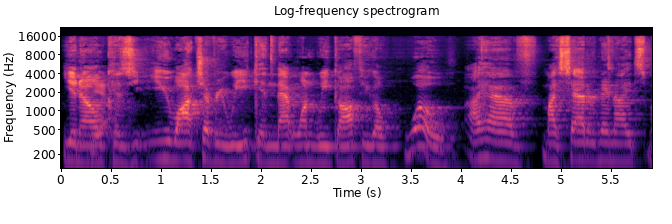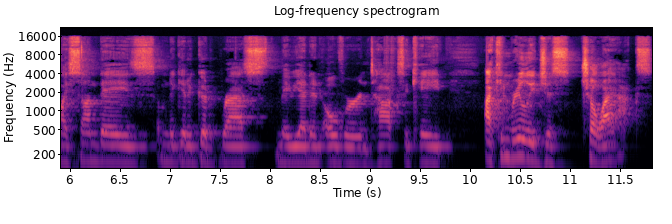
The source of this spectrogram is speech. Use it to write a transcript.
you know, Yeah. because you watch every week and that one week off, you go, whoa, I have my Saturday nights, my Sundays. I'm going to get a good rest. Maybe I didn't over intoxicate. I can really just chillax.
